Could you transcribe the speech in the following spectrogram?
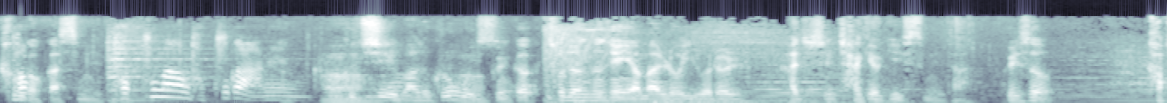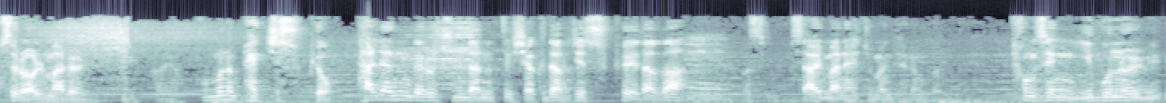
큰 것 같습니다. 덕후 마음 덕후가 아는. 그렇지 맞아 그런 거 있어. 그러니까 소전 선생이야말로 이거를 가지실 자격이 있습니다. 그래서 값을 얼마를 드릴까요? 그러면 백지 수표 달래는 대로 준다는 뜻이야. 그 당시에 수표에다가 사인만 해주면 되는 건데 평생 이분을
